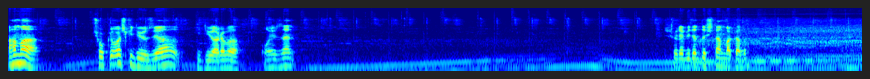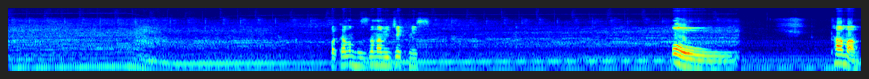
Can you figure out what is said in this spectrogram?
Ama çok yavaş gidiyoruz ya. Gidiyor araba. O yüzden şöyle bir de dıştan bakalım. Bakalım hızlanabilecek miyiz? Oo. Tamam.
